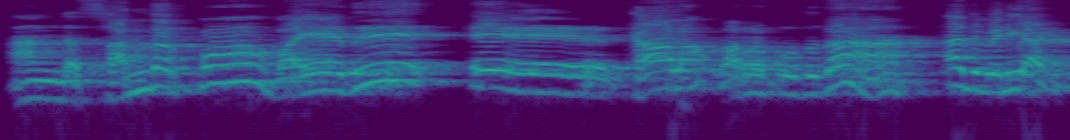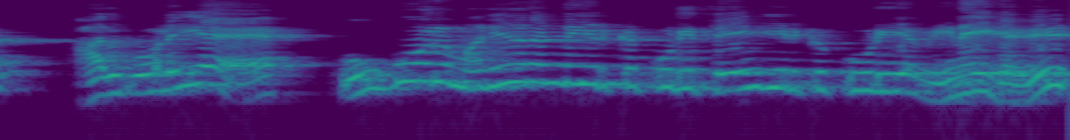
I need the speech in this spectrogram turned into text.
அந்த சந்தர்ப்பம் வயது காலம் வர்ற போதுதான் அது வெளியாகும் அது போலயே ஒவ்வொரு மனிதனண்டை இருக்கக்கூடிய தேங்கி இருக்கக்கூடிய வினைகள்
